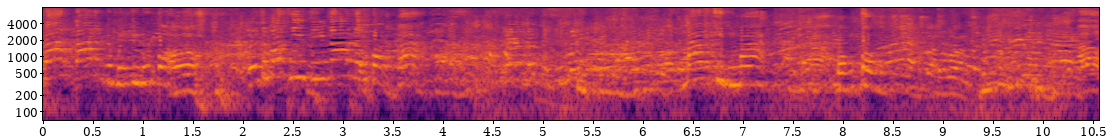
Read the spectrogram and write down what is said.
หน้าหน้าเนี่ยมันอยู่ในบ่อนโดยเฉพาะทีมนี้หน้าในบ่อนมากน่ากินมากบอกตรงอ้าว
